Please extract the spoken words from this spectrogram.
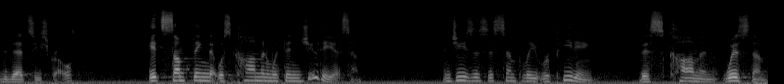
the Dead Sea Scrolls, it's something that was common within Judaism. And Jesus is simply repeating this common wisdom.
